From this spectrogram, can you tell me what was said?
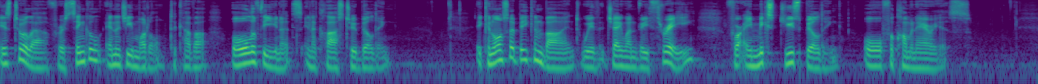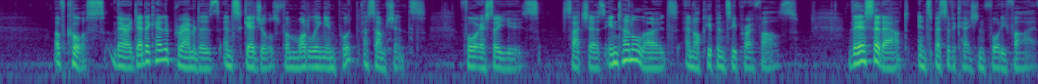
is to allow for a single energy model to cover all of the units in a Class 2 building. It can also be combined with J1V3 for a mixed-use building or for common areas. Of course, there are dedicated parameters and schedules for modelling input assumptions for SOUs, such as internal loads and occupancy profiles. They're set out in Specification 45.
